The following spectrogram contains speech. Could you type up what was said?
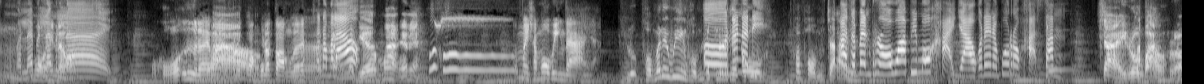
อืมไปเลยไปโง่เลยไปแน่นเลอนยโอ้โหอื้อเลยมาคนละกล่องคนละกล่องเลยฉันเอามาแล้ว เยอะมากนะเนี่ย ทำไมชัมโมวิ่งได้อะลูกผมไม่ได้วิ่งผมเอเดินอเร็นั่นน่ะวดิ เพราะผมจ่าย อาจจะเป็นเพราะว่าพี่โมขายาวก็ได้นะพวกเราขาสั้น จ่ายโรบัคเหรอ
